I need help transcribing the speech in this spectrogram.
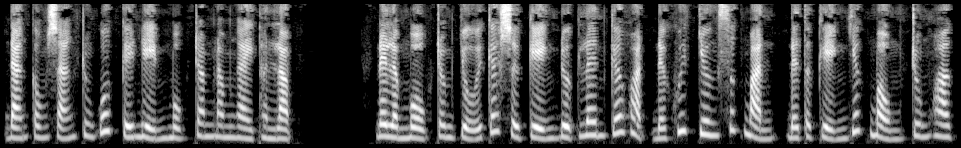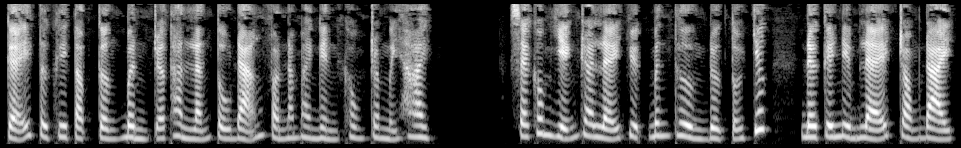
Đảng Cộng sản Trung Quốc kỷ niệm 100 năm ngày thành lập. Đây là một trong chuỗi các sự kiện được lên kế hoạch để khuyết chương sức mạnh để thực hiện giấc mộng Trung Hoa kể từ khi Tập Cận Bình trở thành lãnh tụ đảng vào năm 2012. Sẽ không diễn ra lễ duyệt binh thường được tổ chức để kỷ niệm lễ trọng đại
